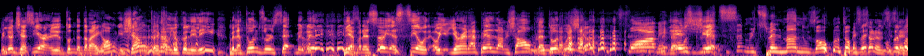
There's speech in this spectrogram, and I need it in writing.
Puis là, Jesse a une tourne de dragon, il chante avec son ukulélé, mais la tourne dure 7 minutes. Puis après ça, il y a, il y a un appel dans le char pour la tourne. Moi, je suis comme, fuck, Mais on se divertissait mutuellement, nous autres. Mais c'est ça, c'était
